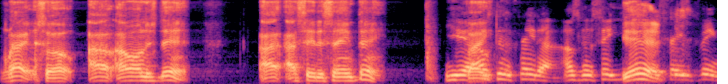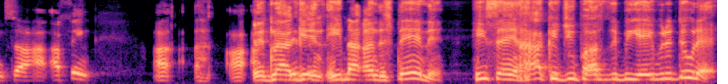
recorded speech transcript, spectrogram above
Right. So I, I understand. I, I say the same thing. Yeah, I was gonna say that. I was gonna say you Yeah. the same thing. So I, I think I, I, I It's not getting. is- he's not understanding. He's saying, "How could you possibly be able to do that?"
